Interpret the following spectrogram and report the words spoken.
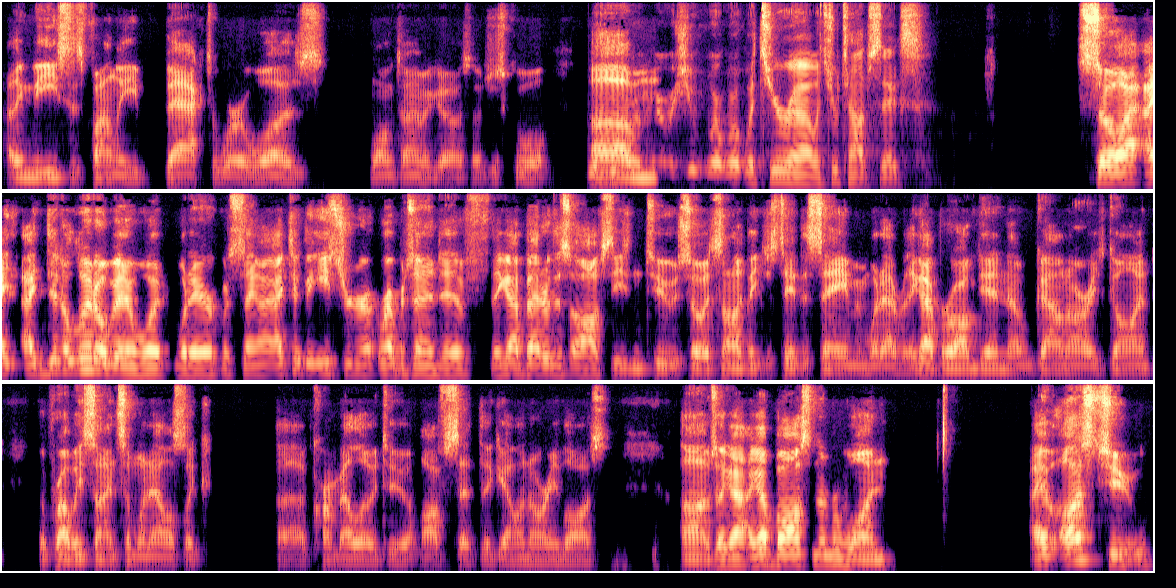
I think the East is finally back to where it was a long time ago. So it's just cool. Um, Where was you- where- where- what's your uh, what's your top six? So I, I I did a little bit of what what Eric was saying. I, took the Eastern re- representative. They got better this offseason too. So it's not like they just stayed the same and whatever. They got Brogdon. Uh, Gallinari's gone. They'll probably sign someone else like uh, Carmelo to offset the Gallinari loss. Um, so I got I got Boston number one. I have us two.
